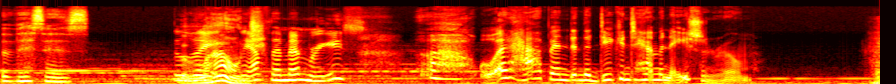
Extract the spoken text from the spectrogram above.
This is the they, lounge. They have their memories. what happened in the decontamination room? It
